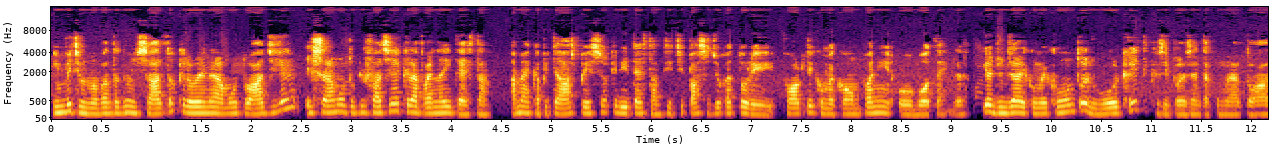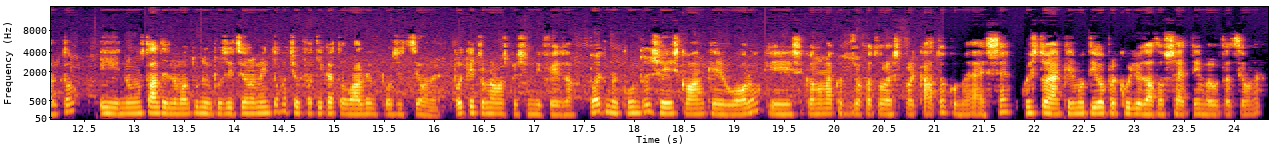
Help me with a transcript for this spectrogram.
Invece un 92 in salto che lo renderà molto agile e sarà molto più facile che la prenda di testa. A me capiterà spesso che di testa anticipasse giocatori forti come Company o Boateng. Io aggiungerei come contro il Walcrit che si presenta come alto alto e nonostante il 91 in posizionamento facevo fatica a trovarlo in posizione poiché tornava spesso in difesa. Poi come contro inserisco anche il ruolo che secondo me questo giocatore è sprecato come S. Questo è anche il motivo per cui gli ho dato 7 in valutazione.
